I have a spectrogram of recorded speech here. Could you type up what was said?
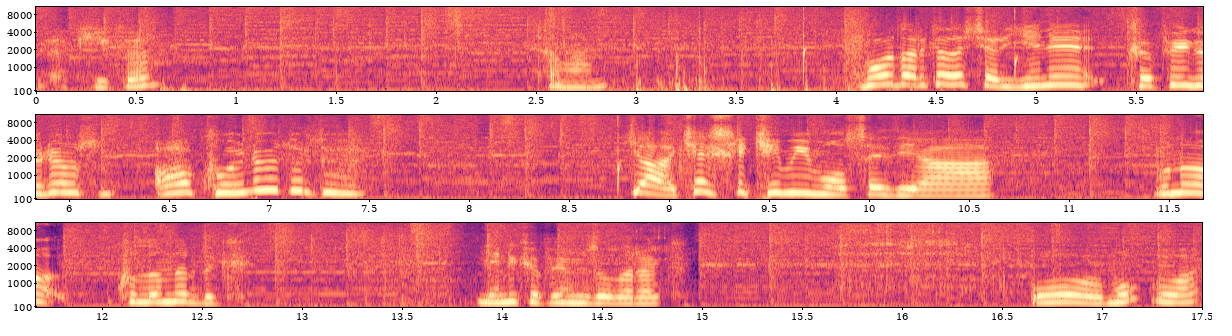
Bir dakika. Tamam. Bu arada arkadaşlar yeni köpeği görüyor musun? Aa koyunu öldürdü. Ya keşke kemiğim olsaydı ya. Bunu kullanırdık. Yeni köpeğimiz olarak. Oo mob mu var?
